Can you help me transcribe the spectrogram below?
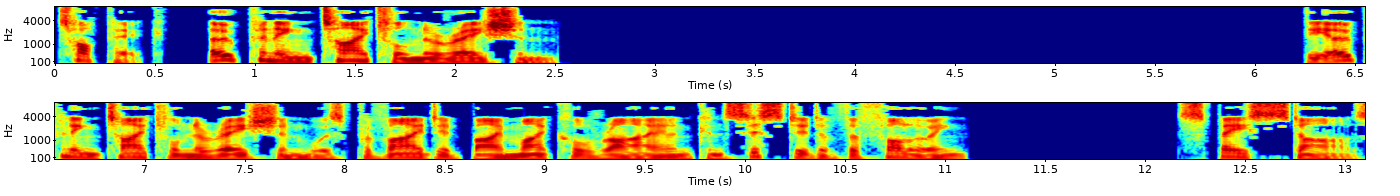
Topic: Opening title narration. The opening title narration was provided by Michael Rye and consisted of the following Space Stars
